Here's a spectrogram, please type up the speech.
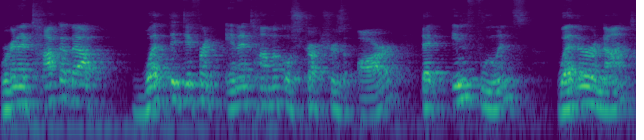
We're going to talk about what the different anatomical structures are that influence whether or not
